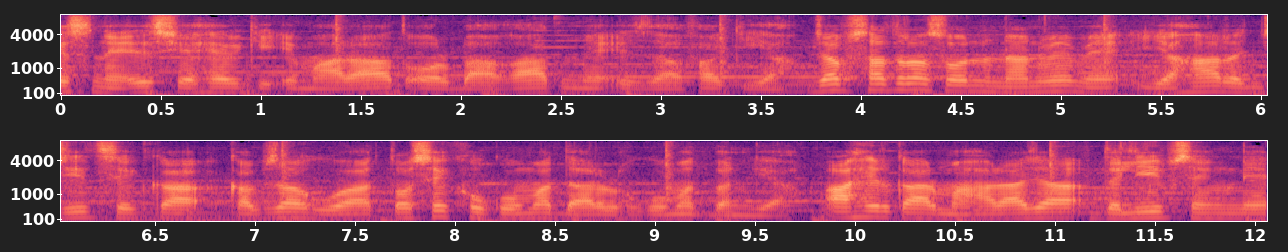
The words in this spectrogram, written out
इसने इस शहर की इमारत और बागात में इजाफा किया। जब सत्रह सौ निन्यानवे में यहाँ रंजीत सिंह का कब्जा हुआ तो सिख हुकूमत दारकूमत बन गया। आखिरकार महाराजा दलीप सिंह ने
